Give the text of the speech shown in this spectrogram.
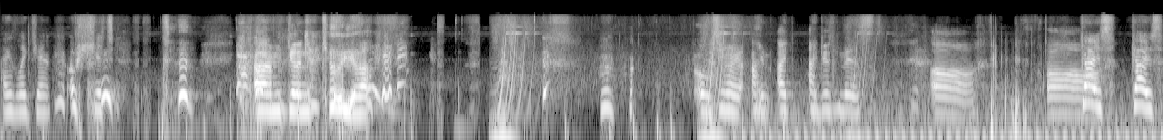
I like gen. Oh shit! I'm gonna kill ya! oh shit, I, I, I just missed. Oh. Oh. guys, guys,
